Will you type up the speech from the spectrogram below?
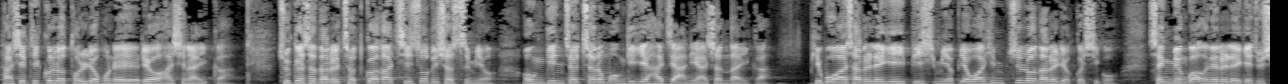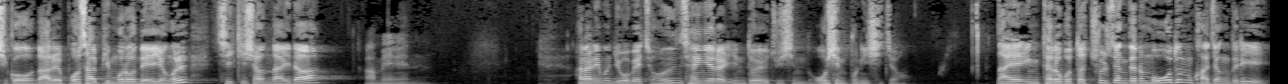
다시 뒷글로 돌려보내려 하시나이까? 주께서 나를 젖과 같이 쏟으셨으며 엉긴 젖처럼 엉기게 하지 아니하셨나이까? 살을 내게 입히시며 뼈와 힘줄로 나를 엮으시고 생명과 은혜를 내게 주시고 나를 보살핌으로 내 영을 지키셨나이다. 아멘. 하나님은 욥의 전 생애를 인도해 주신 오신 분이시죠. 나의 잉태로부터 출생되는 모든 과정들이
